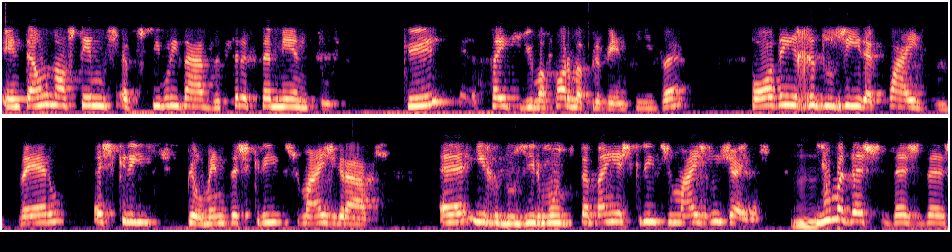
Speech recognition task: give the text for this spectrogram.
então nós temos a possibilidade de tratamentos que, feitos de uma forma preventiva, podem reduzir a quase zero as crises, pelo menos as crises mais graves, uh, e reduzir muito também as crises mais ligeiras. Uhum. E uma das, das, das,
